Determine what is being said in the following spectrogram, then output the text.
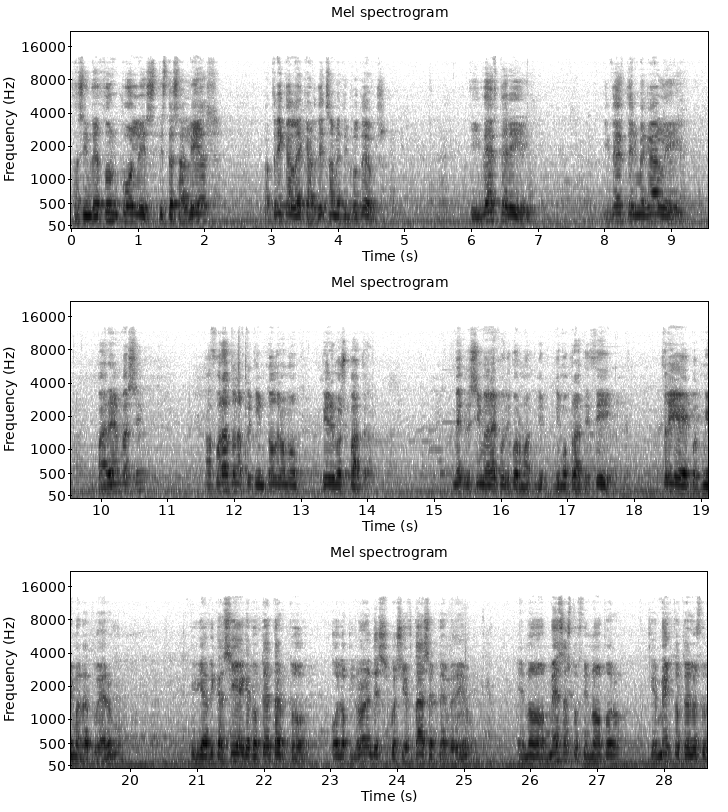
Θα συνδεθούν πόλεις της Θεσσαλίας, τα Τρίκαλα, η Καρδίτσα με την πρωτεύουσα. Και η δεύτερη, η δεύτερη μεγάλη παρέμβαση αφορά τον αυτοκινητόδρομο Πύργος Πάτρα. Μέχρι σήμερα έχουν δημοπρατηθεί τρία υποτμήματα του έργου. Η διαδικασία για το τέταρτο ολοκληρώνεται στις 27 Σεπτεμβρίου, ενώ μέσα στο φθινόπωρο και μέχρι το τέλος του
